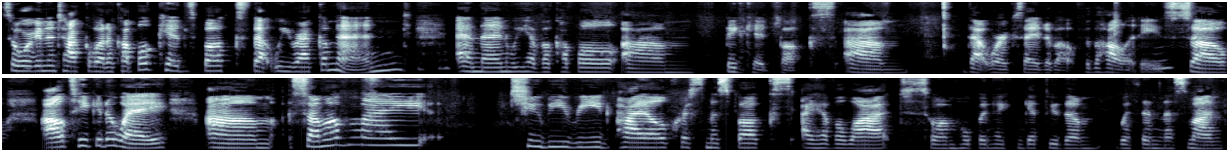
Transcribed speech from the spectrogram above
So we're going to talk about a couple kids books that we recommend, and then we have a couple um, big kid books um, that we're excited about for the holidays. So I'll take it away. Um, some of my to be read pile Christmas books, I have a lot, so I'm hoping I can get through them within this month.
